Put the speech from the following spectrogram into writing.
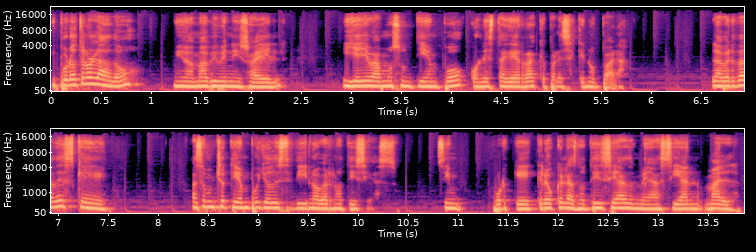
Y por otro lado, mi mamá vive en Israel y ya llevamos un tiempo con esta guerra que parece que no para. La verdad es que hace mucho tiempo yo decidí no ver noticias, porque creo que las noticias me hacían mal.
